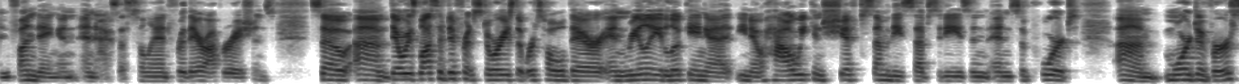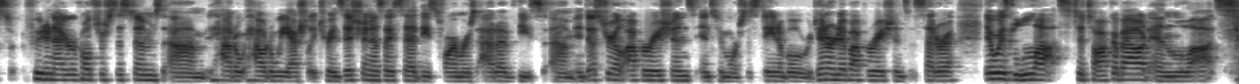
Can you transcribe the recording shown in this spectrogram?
and, funding and, and, access to land for their operations. So um, there was lots of different stories that were told there and really looking at, you know, how we can shift some of these subsidies and, and support um, more diverse food and agriculture systems. Um, how do how do we actually transition, as I said, these farmers out of these um, industrial operations into more sustainable regenerative operations, et cetera. There was lots to talk about and lots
